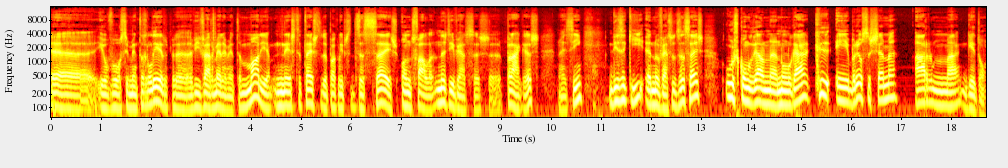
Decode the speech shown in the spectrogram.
uh, eu vou simplesmente reler para avivar meramente a memória, neste texto do Apocalipse 16, onde fala nas diversas uh, pragas, não é assim? Diz aqui, uh, no verso 16, os congregaram num lugar que em hebreu se chama Armagedon.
